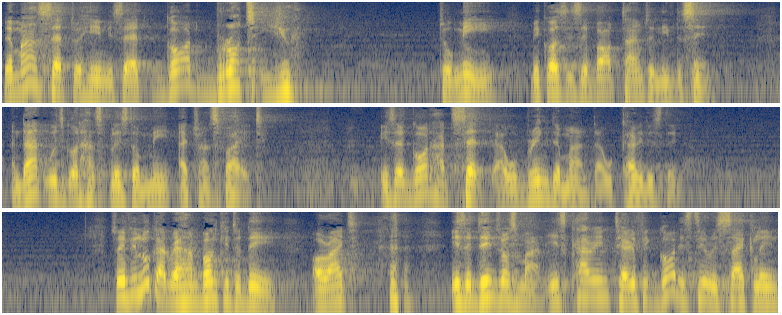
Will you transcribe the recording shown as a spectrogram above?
the man said to him, He said, God brought you to me because it's about time to leave the same. And that which God has placed on me, I transfer it. He said, God had said, I will bring the man that will carry this thing. So if you look at Reinhard Bonnke today, all right, he's a dangerous man. He's carrying terrific. God is still recycling.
